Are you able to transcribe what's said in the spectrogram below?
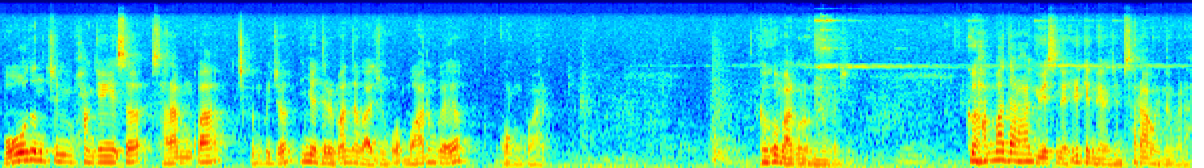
모든 지금 환경에서 사람과 지금 그죠? 인연들을 만나가지고 뭐 하는 거예요? 공부하는. 그거 말고는 없는 거죠. 그 한마디를 하기 위해서는 이렇게 내가 지금 설하고 있는 거라.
